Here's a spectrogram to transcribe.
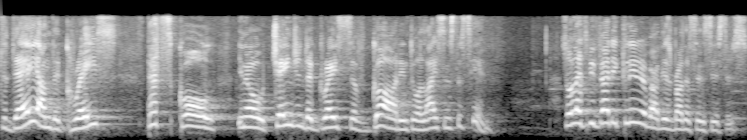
today under grace? That's called, you know, changing the grace of God into a license to sin. So let's be very clear about this, brothers and sisters.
